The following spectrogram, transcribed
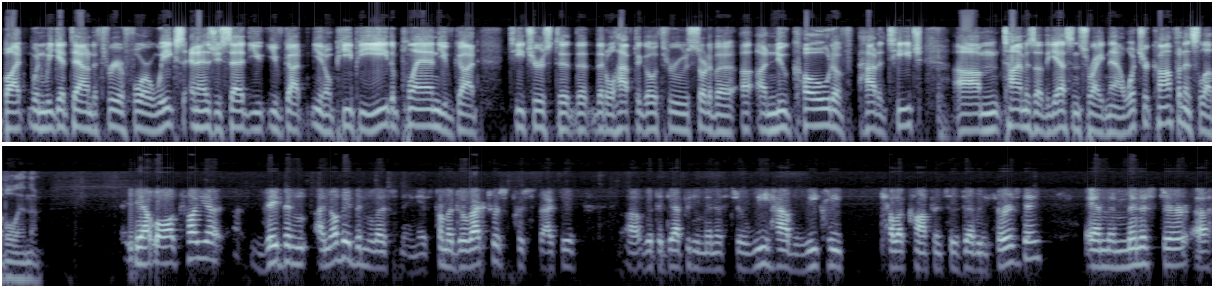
but when we get down to three or four weeks, and as you said, you, you've got you know PPE to plan, you've got teachers to that that'll have to go through sort of a, a new code of how to teach. Um, time is of the essence right now. What's your confidence level in them? Yeah, well, I'll tell you, they've been. I know they've been listening. It's from a director's perspective, uh, with the deputy minister, we have weekly teleconferences every Thursday, and the minister, uh,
